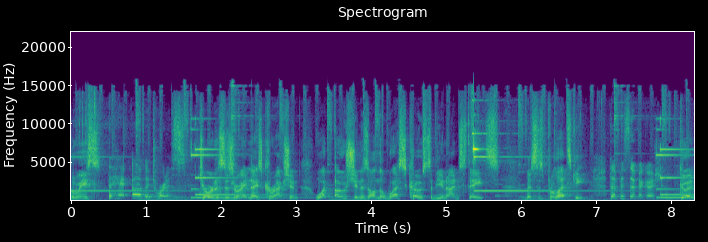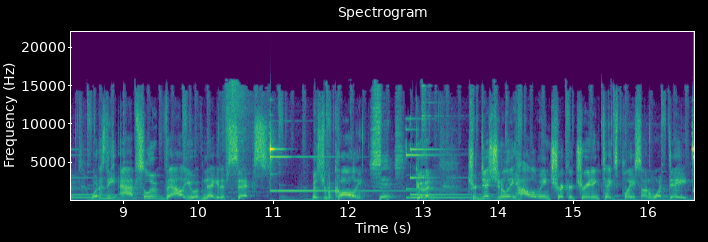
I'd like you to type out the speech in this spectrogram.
Luis. The, uh, the tortoise. Tortoise is right. Nice correction. What ocean is on the west coast of the United States? Mrs. Proletsky. The Pacific Ocean. Good. What is the absolute value of negative six? Mr. McCauley. Six. Good. Traditionally, Halloween trick or treating takes place on what date?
